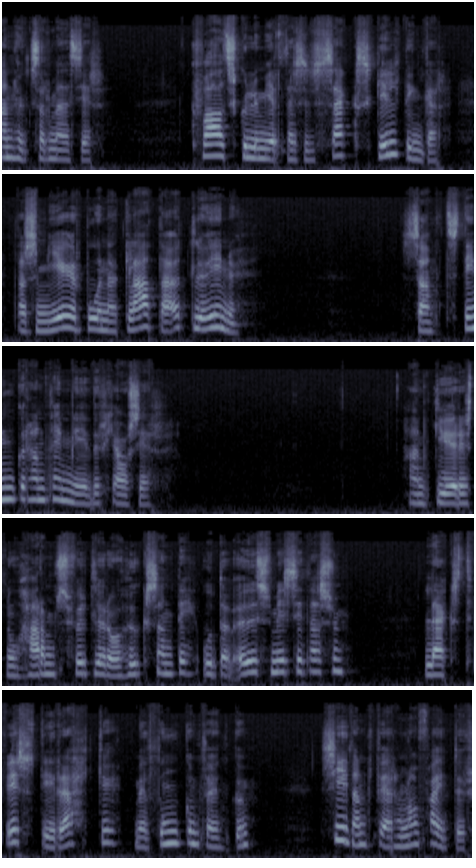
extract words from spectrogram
Hann hugsar með sér, hvað skulum ég þessir sex skildingar þar sem ég er búin að glata öllu hinu? Samt stingur hann þeim niður hjá sér. Hann gerist nú harmsfullur og hugsandi út af auðsmissi þessum, leggst fyrst í rekju með þungum þöngum, síðan fer hann á fætur,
